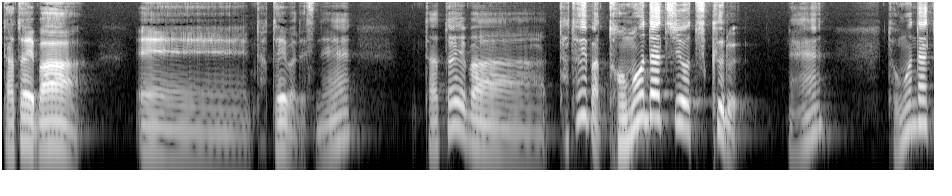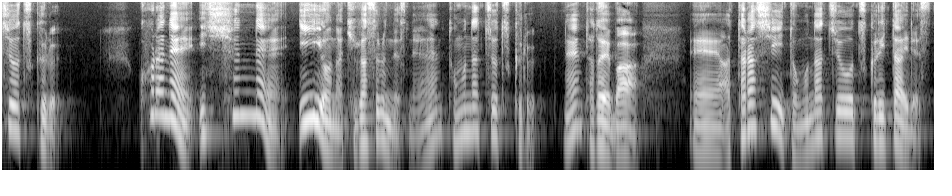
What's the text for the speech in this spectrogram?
例えば、えー、例えばですね。例えば例えば友達を作る。ね。友達を作る。これね一瞬ねいいような気がするんですね。友達を作る。ね例えば、えー、新しい友達を作りたいです、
